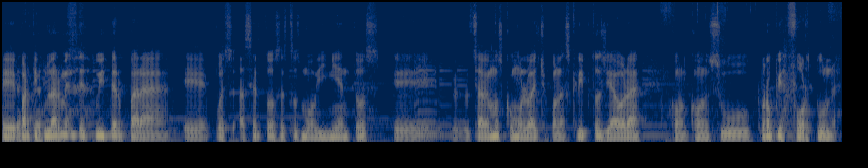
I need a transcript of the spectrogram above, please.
eh, particularmente Twitter para eh, pues hacer todos estos movimientos. Eh, sabemos cómo lo ha hecho con las criptos y ahora con, su propia fortuna,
